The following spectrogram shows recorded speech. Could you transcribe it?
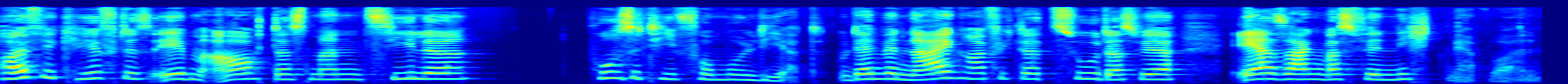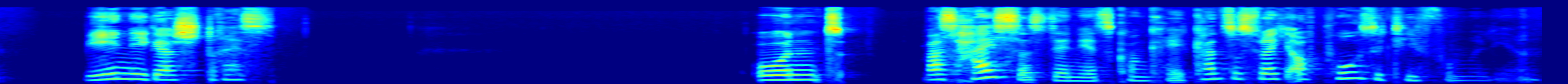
häufig hilft es eben auch, dass man Ziele positiv formuliert. Und denn wir neigen häufig dazu, dass wir eher sagen, was wir nicht mehr wollen. Weniger Stress. Und was heißt das denn jetzt konkret? Kannst du es vielleicht auch positiv formulieren?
